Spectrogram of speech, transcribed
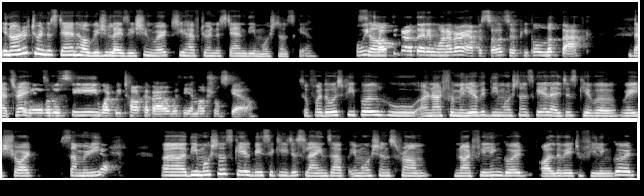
in order to understand how visualization works, you have to understand the emotional scale. We so, talked about that in one of our episodes. So, people look back. That's right. Be able to see what we talk about with the emotional scale. So, for those people who are not familiar with the emotional scale, I'll just give a very short summary. Yeah. Uh, the emotional scale basically just lines up emotions from not feeling good all the way to feeling good.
